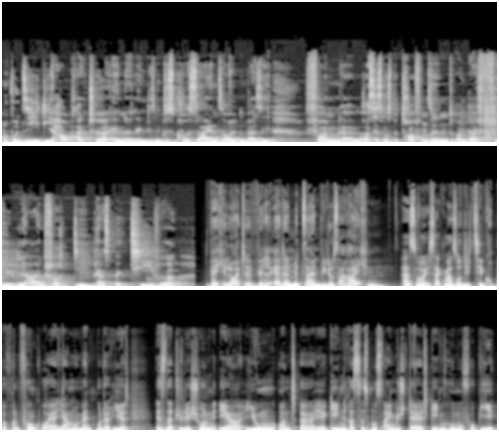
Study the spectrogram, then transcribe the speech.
obwohl sie die HauptakteurInnen in diesem Diskurs sein sollten, weil sie von ähm, Rassismus betroffen sind. Und da fehlt mir einfach die Perspektive. Welche Leute will er denn mit seinen Videos erreichen? Also ich sag mal so, die Zielgruppe von Funk, wo er ja im Moment moderiert, ist natürlich schon eher jung und äh, eher gegen Rassismus eingestellt, gegen Homophobie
